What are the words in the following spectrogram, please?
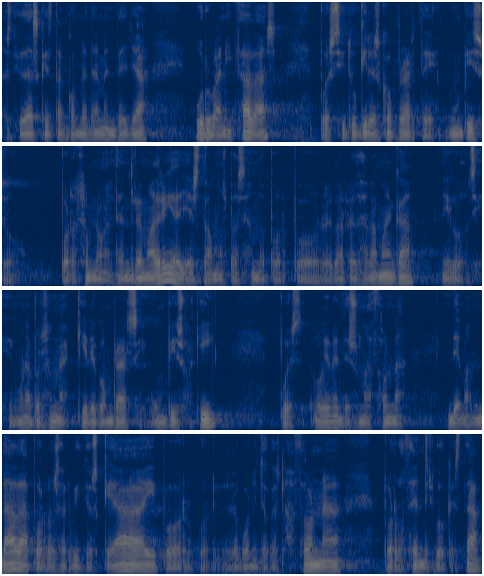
Las ciudades que están completamente ya urbanizadas, pues si tú quieres comprarte un piso, por ejemplo, en el centro de Madrid, ayer estábamos paseando por, por el barrio de Salamanca, digo, si una persona quiere comprarse un piso aquí, pues obviamente es una zona demandada por los servicios que hay, por, lo bonito que es la zona, por lo céntrico que está.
